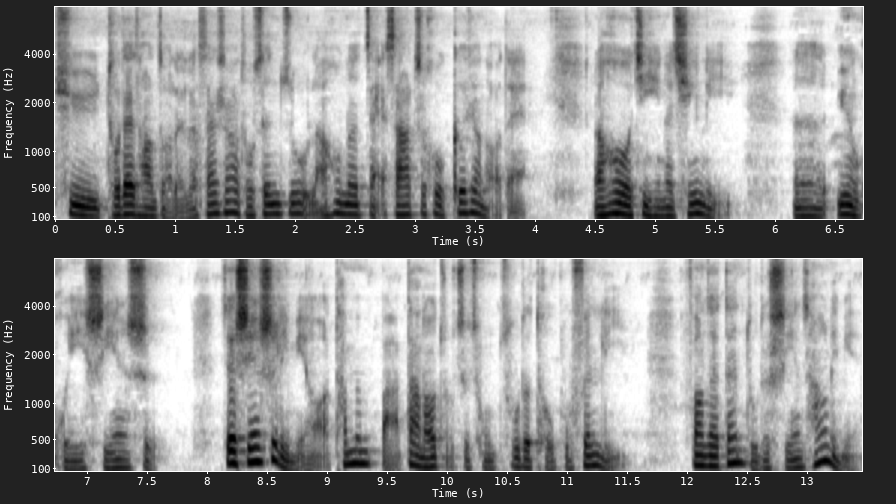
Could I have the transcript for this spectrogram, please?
去屠宰场找来了三十二头生猪，然后呢，宰杀之后割下脑袋，然后进行了清理，呃，运回实验室。在实验室里面啊，他们把大脑组织从猪的头部分离，放在单独的实验舱里面，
